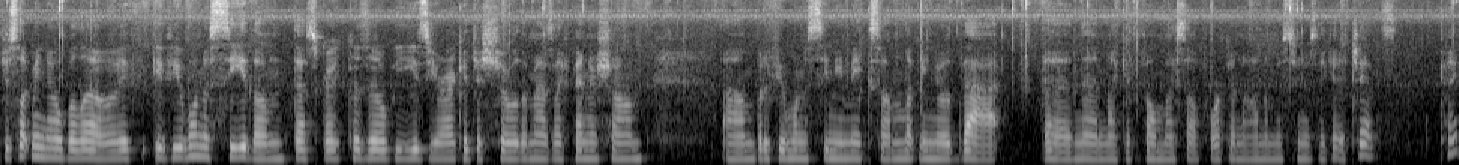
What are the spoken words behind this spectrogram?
just let me know below. If, if you want to see them, that's great because it'll be easier. I could just show them as I finish them. Um, but if you want to see me make some, let me know that. And then I can film myself working on them as soon as I get a chance. Okay?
